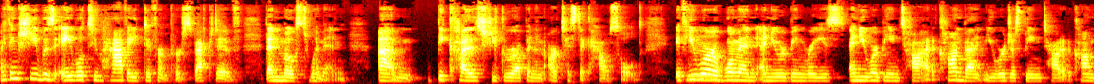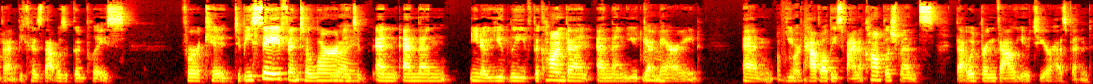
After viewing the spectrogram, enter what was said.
i think she was able to have a different perspective than most women. Um, because she grew up in an artistic household if you were a woman and you were being raised and you were being taught at a convent you were just being taught at a convent because that was a good place for a kid to be safe and to learn and to and and then you know you'd leave the convent and then you'd get Mhm. married and Of you'd course. have all these fine accomplishments that would bring value to your husband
